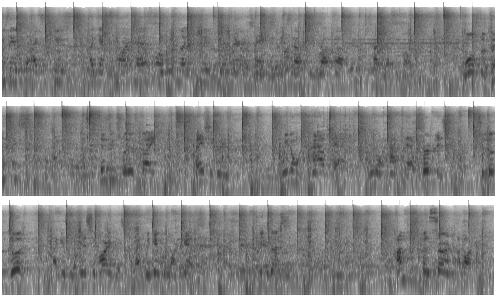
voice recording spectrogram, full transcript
he's able to execute against Marquez, or would you like to see him get in there and bang and mix it up and rough up uh, Jesse Vargas? Well, statistics. The statistics for this fight, basically, we don't have that. We don't have that privilege to look good against Jesse Vargas like we did with Marquez. Because I'm just concerned about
